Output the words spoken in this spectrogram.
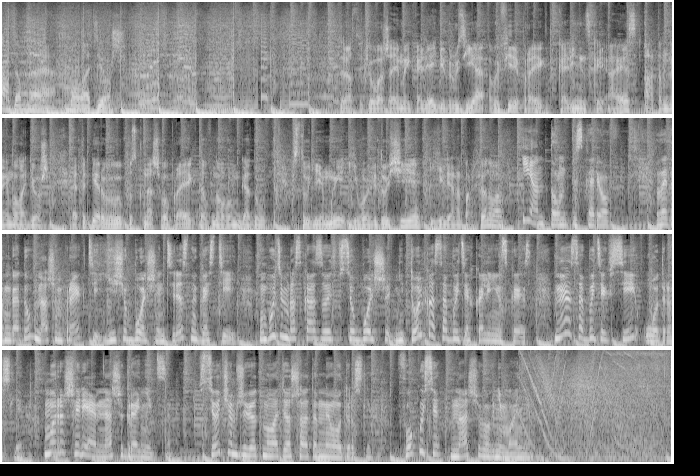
Атомная молодежь. Здравствуйте, уважаемые коллеги, друзья! В эфире проект Калининской АЭС «Атомная молодежь». Это первый выпуск нашего проекта в новом году. В студии мы, его ведущие, Елена Парфенова и Антон Пискарев. В этом году в нашем проекте еще больше интересных гостей. Мы будем рассказывать все больше не только о событиях Калининской АЭС, но и о событиях всей отрасли. Мы расширяем наши границы. Все, чем живет молодежь атомной отрасли, в фокусе нашего внимания.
